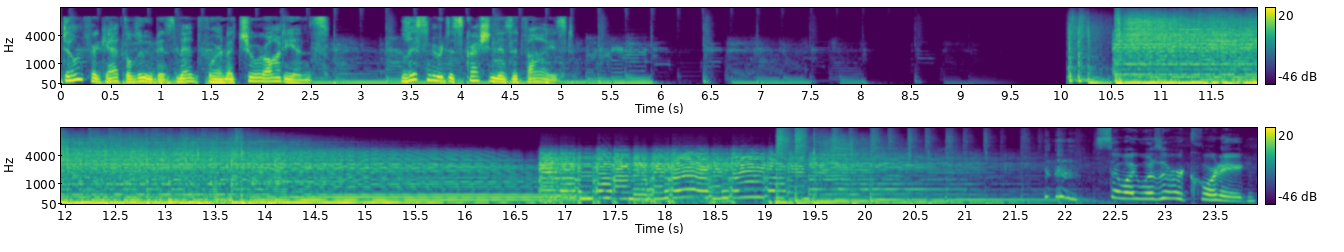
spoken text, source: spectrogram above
Don't forget the lube is meant for a mature audience. Listener discretion is advised. So I wasn't recording,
